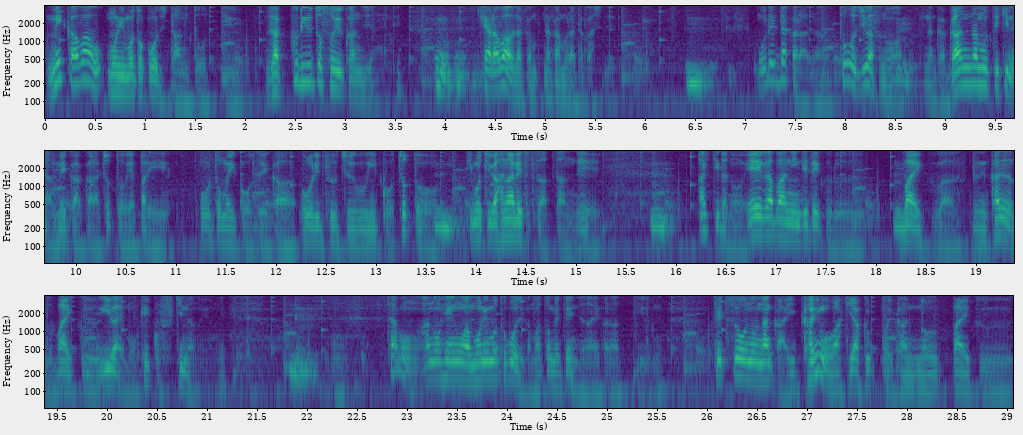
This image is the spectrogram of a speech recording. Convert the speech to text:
メカは森本浩二担当っていうざっくり言うとそういう感じやねんて。ほんキャラは中中村隆でうん。俺だからな当時はその、うん。なんかガンダム的なメカからちょっとやっぱり大友以降というか王立宇宙軍以降ちょっとうん。気持ちが離れつつあったんで、うん。アキラの映画版に出てくるバイクは、全然彼らのバイク以外も結構好きなのよね。うん多分あの辺は森本浩二がまとめてんじゃないかなっていうね。鉄夫のなんかいかにも脇役っぽい感じのバイク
